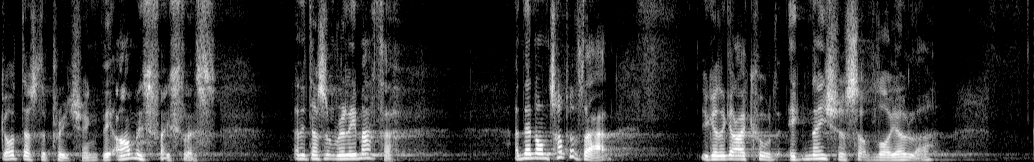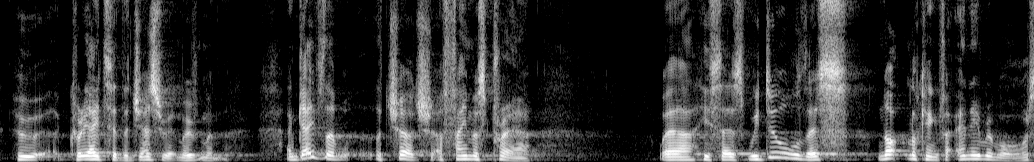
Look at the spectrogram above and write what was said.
God does the preaching, the army's faceless, and it doesn't really matter. And then on top of that, you get a guy called Ignatius of Loyola, who created the Jesuit movement and gave the, the church a famous prayer where he says, We do all this not looking for any reward,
